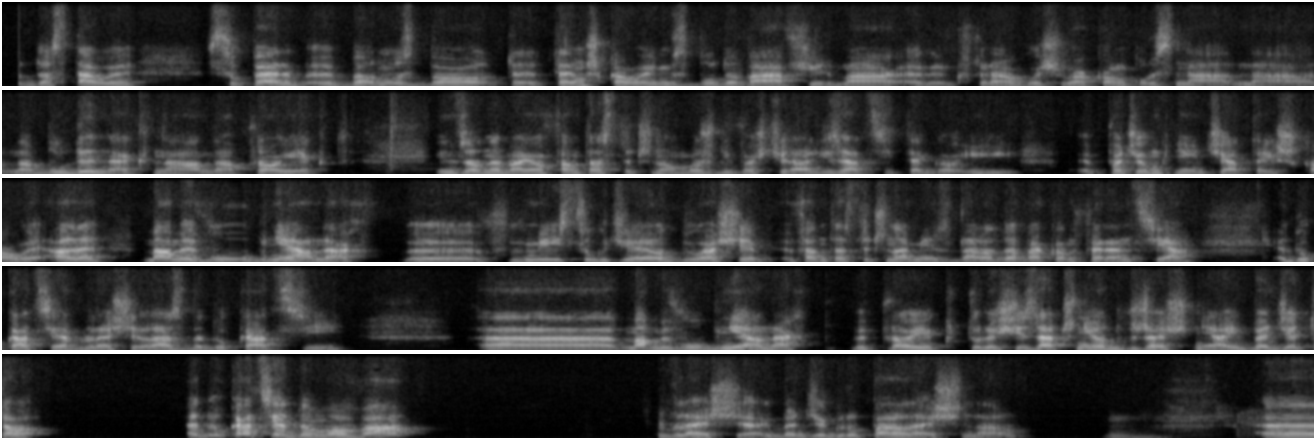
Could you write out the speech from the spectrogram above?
Dostały super bonus, bo te, tę szkołę im zbudowała firma, e, która ogłosiła konkurs na, na, na budynek, na, na projekt więc one mają fantastyczną możliwość realizacji tego i pociągnięcia tej szkoły, ale mamy w Łubnianach, w miejscu, gdzie odbyła się fantastyczna międzynarodowa konferencja Edukacja w lesie, las w edukacji. E, mamy w Łubnianach projekt, który się zacznie od września i będzie to edukacja domowa w lesie i będzie grupa leśna. Mhm.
